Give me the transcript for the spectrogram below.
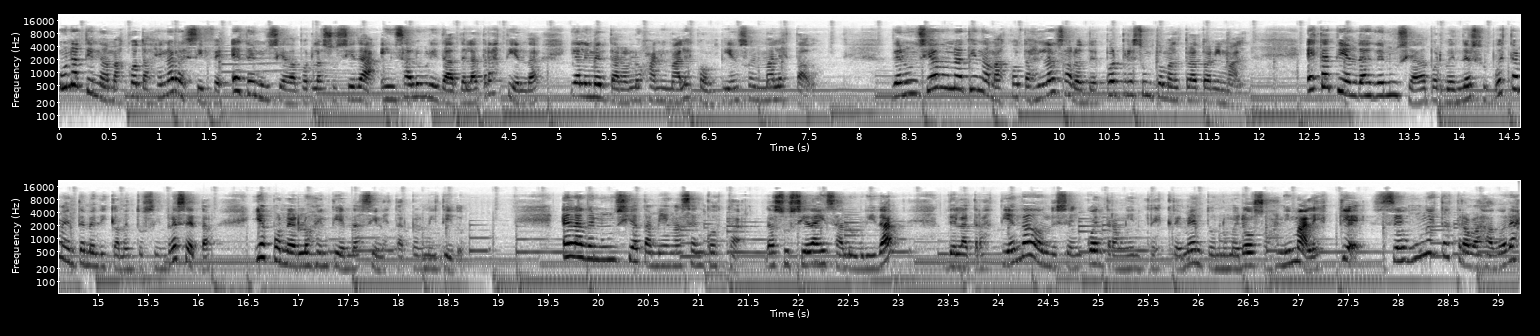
Una tienda de mascotas en Arrecife es denunciada por la sociedad e insalubridad de la trastienda y alimentar a los animales con pienso en mal estado denunciada una tienda de mascotas en Lanzarote por presunto maltrato animal. Esta tienda es denunciada por vender supuestamente medicamentos sin receta y exponerlos en tiendas sin estar permitido. En la denuncia también hacen constar la suciedad e insalubridad de la trastienda donde se encuentran entre excrementos numerosos animales que, según estas trabajadoras,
